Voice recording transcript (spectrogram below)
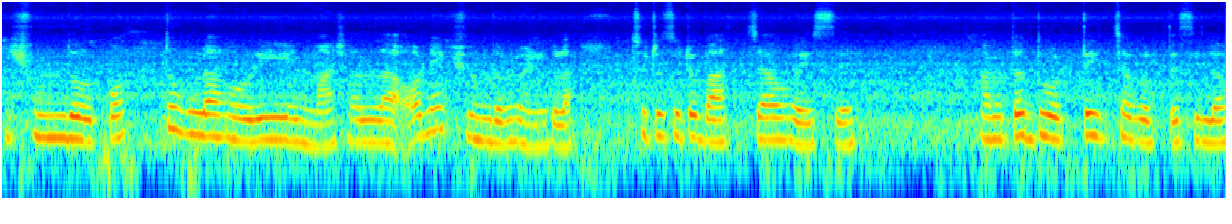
কি সুন্দর, কতগুলা হরিণ, মাশাল্লাহ, অনেক সুন্দর হরিণগুলা। ছোট ছোট বাচ্চাও হয়েছে। আমার তো ধরতে ইচ্ছা করতেছিল।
